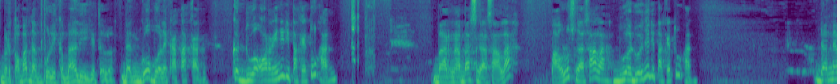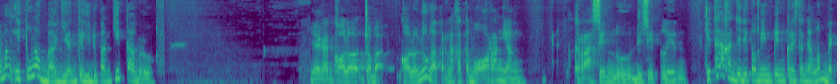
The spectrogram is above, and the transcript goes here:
bertobat dan pulih kembali gitu loh. Dan gue boleh katakan, kedua orang ini dipakai Tuhan. Barnabas nggak salah, Paulus nggak salah, dua-duanya dipakai Tuhan. Dan memang itulah bagian kehidupan kita, bro. Ya kan, kalau coba, kalau lu nggak pernah ketemu orang yang kerasin lu, disiplin, kita akan jadi pemimpin Kristen yang lembek,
